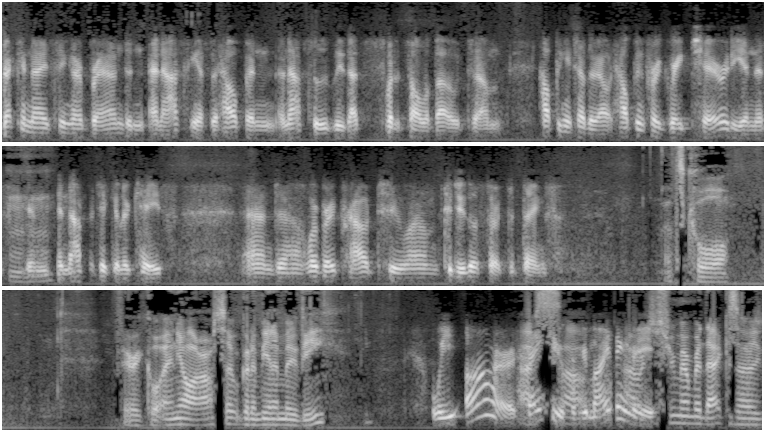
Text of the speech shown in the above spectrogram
recognizing our brand and, and asking us to help. And, and absolutely, that's what it's all about: um, helping each other out, helping for a great charity in this mm-hmm. in, in that particular case. And uh, we're very proud to um, to do those sorts of things. That's cool. Very cool. And y'all are also going to be in a movie. We are. Thank I you saw, for reminding me. I just remembered that because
